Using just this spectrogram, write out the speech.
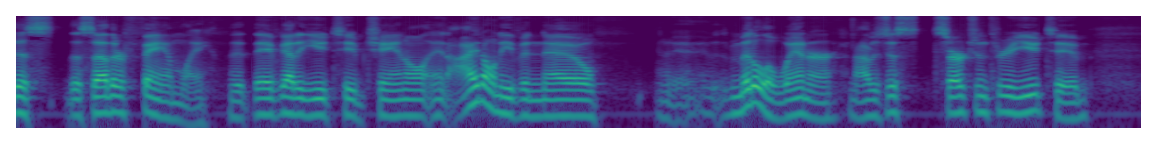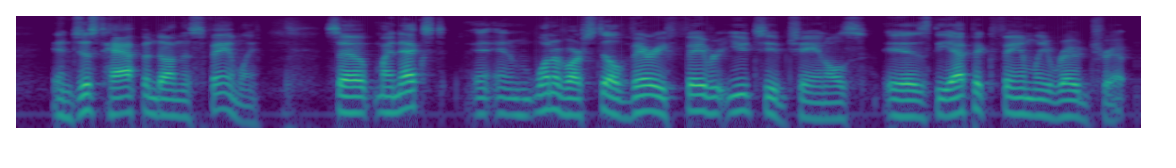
this this other family that they've got a YouTube channel, and I don't even know. It was middle of winter, and I was just searching through YouTube, and just happened on this family. So my next and one of our still very favorite YouTube channels is the Epic Family Road Trip.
